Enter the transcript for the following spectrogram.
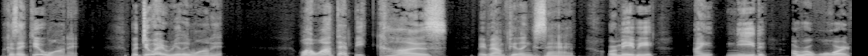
Because I do want it. But do I really want it? Well, I want that because maybe I'm feeling sad, or maybe I need a reward.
